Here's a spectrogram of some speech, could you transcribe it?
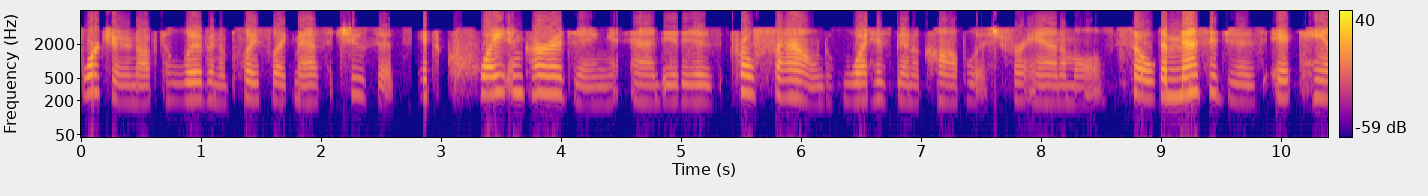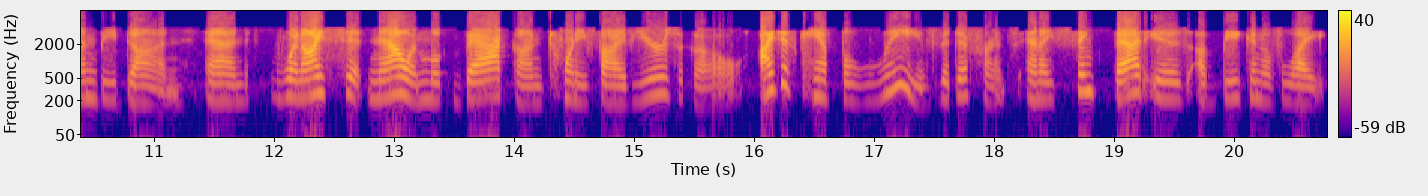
fortunate enough to live in a place like Massachusetts, it's quite encouraging and it is profound what has been accomplished for animals. So the message is it can be done. And when I sit now and look back on 25 years ago, I just can't believe the difference. And I think that is a beacon of light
